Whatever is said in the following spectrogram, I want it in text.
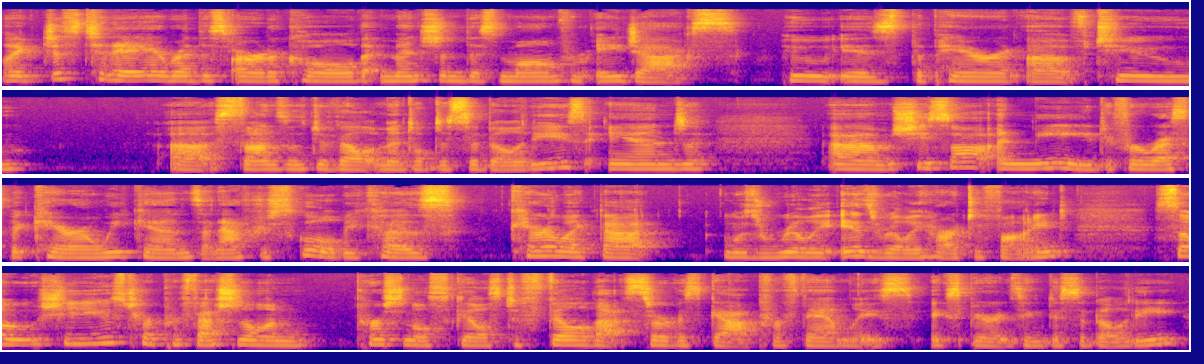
Like just today, I read this article that mentioned this mom from Ajax who is the parent of two uh, sons with developmental disabilities, and um, she saw a need for respite care on weekends and after school because care like that was really is really hard to find. So she used her professional and personal skills to fill that service gap for families experiencing disability.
